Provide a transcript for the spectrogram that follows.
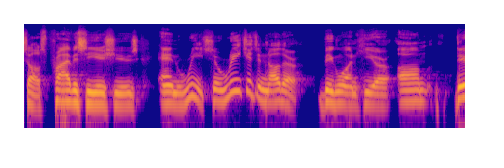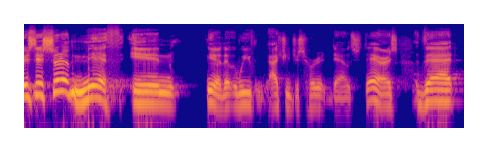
solves privacy issues, and reach. So reach is another big one here. Um, there's this sort of myth in you know that we've actually just heard it downstairs that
